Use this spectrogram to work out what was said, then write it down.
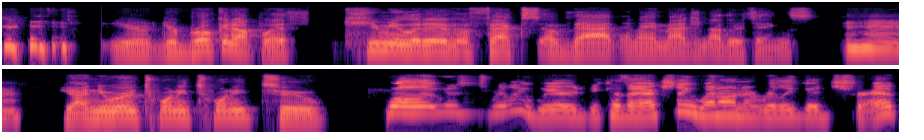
you're you're broken up with cumulative effects of that, and I imagine other things. Mm-hmm. January 2022. Well, it was really weird because I actually went on a really good trip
